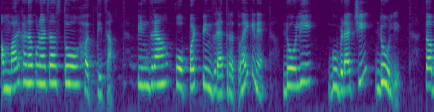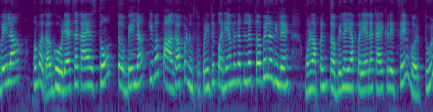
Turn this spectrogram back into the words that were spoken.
अंबारखाना कुणाचा असतो? हत्तीचा. पिंजरा पोपट पिंजऱ्यात राहतो आहे की नाही? ढोली घुबडाची ढोली तबेला मग बघा घोड्याचा काय असतो? तबेला किंवा पागा पण असतो पण इथे पर्यायामध्ये आपल्याला तबेला दिलं आहे म्हणून आपण तबेला या पर्यायाला काय करायचे? वर्तुळ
